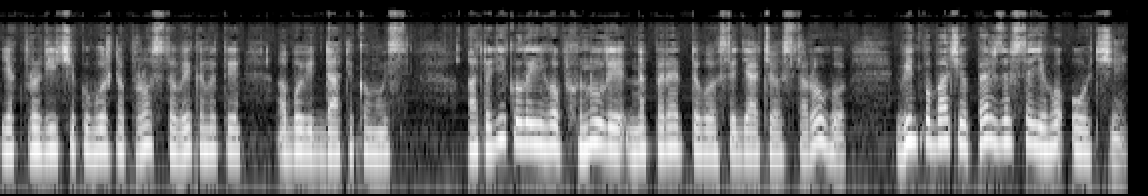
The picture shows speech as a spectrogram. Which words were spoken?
як про річ, яку можна просто викинути або віддати комусь. А тоді, коли його пхнули наперед того сидячого старого, він побачив перш за все його очі.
